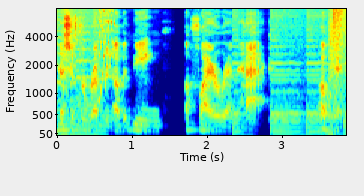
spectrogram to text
that's just a remnant of it being a fire red hack. Okay.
